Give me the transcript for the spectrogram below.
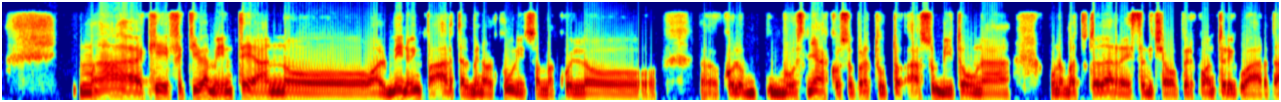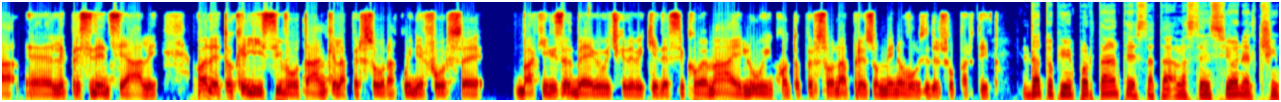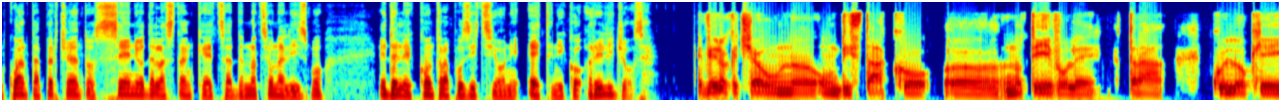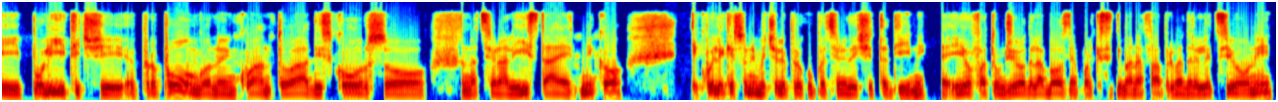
ma che effettivamente hanno, almeno in parte, almeno alcuni, insomma quello, eh, quello bosniaco soprattutto, ha subito una, una battuta d'arresto diciamo, per quanto riguarda eh, le presidenziali. Va detto che lì si vota anche la persona, quindi è forse Bakir Izetbegovic che deve chiedersi come mai lui in quanto persona ha preso meno voti del suo partito. Il dato più importante è stata l'astensione al 50%, segno della stanchezza del nazionalismo e delle contrapposizioni etnico-religiose. È vero che c'è un, un distacco uh, notevole tra quello che i politici propongono in quanto a discorso nazionalista, etnico, e quelle che sono invece le preoccupazioni dei cittadini. Eh, io ho fatto un giro della Bosnia qualche settimana fa, prima delle elezioni,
